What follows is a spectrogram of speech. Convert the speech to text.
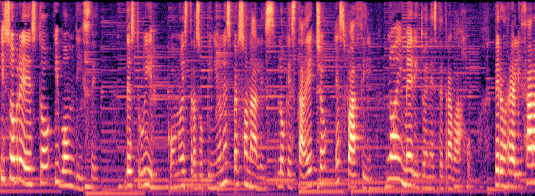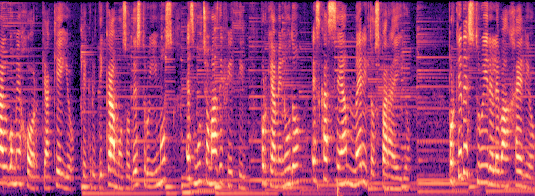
Y sobre esto Yvonne dice, destruir con nuestras opiniones personales lo que está hecho es fácil, no hay mérito en este trabajo pero realizar algo mejor que aquello que criticamos o destruimos es mucho más difícil porque a menudo escasean méritos para ello. ¿Por qué destruir el Evangelio,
